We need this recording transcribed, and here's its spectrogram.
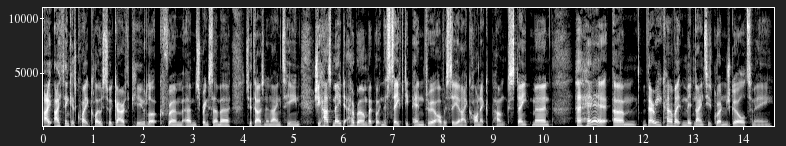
I, I think it's quite close to a Gareth Pugh look from um, Spring Summer 2019. She has made it her own by putting the safety pin through it. Obviously, an iconic punk statement. Her hair, um, very kind of like mid 90s grunge girl to me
